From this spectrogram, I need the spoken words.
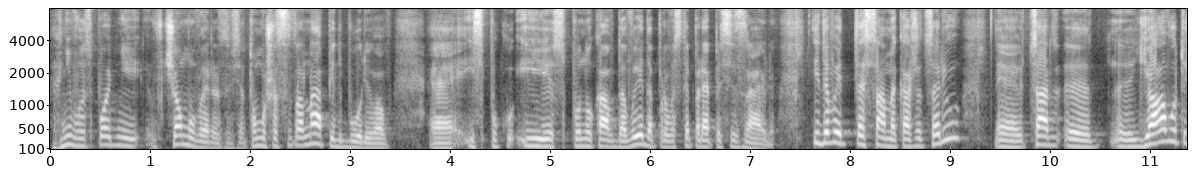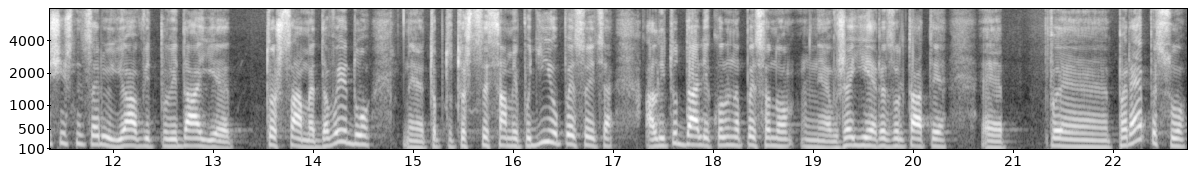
гнів Господній в чому виразився? Тому що сатана підбурював е, і, спонукав Давида провести перепис Ізраїлю. І Давид те саме каже царю, е, цар е, е, Яву, точніше не царю, Яв відповідає. То ж саме Давиду, е, тобто то ж це самі події описуються, але тут далі, коли написано, вже є результати е, перепису,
